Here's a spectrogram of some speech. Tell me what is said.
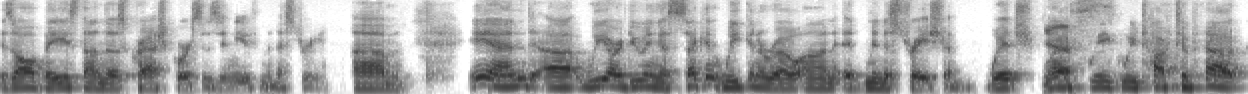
is all based on those crash courses in youth ministry. Um, and uh, we are doing a second week in a row on administration, which Yes. last week we talked about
